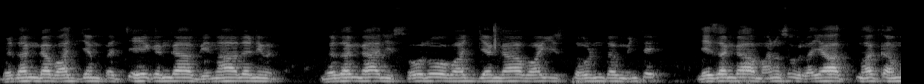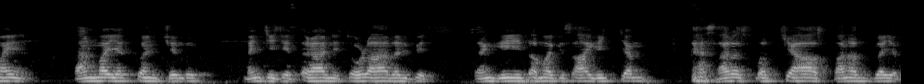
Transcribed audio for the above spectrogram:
మృదంగ వాద్యం ప్రత్యేకంగా వినాలని ఉంది మృదంగాన్ని సోలో వాద్యంగా వాయిస్తూ ఉండటం వింటే నిజంగా మనసు లయాత్మకమైన తన్మయత్వం చెందు. మంచి చిత్రాన్ని చూడాలనిపి సంగీతమపి సాహిత్యం సరస్వత్యాస్తనద్వయం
